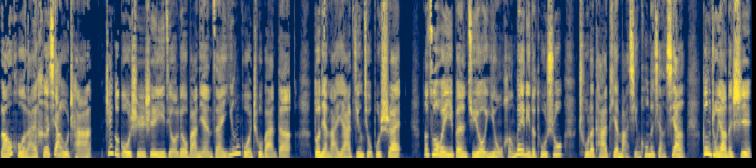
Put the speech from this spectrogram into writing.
老虎来喝下午茶。这个故事是一九六八年在英国出版的，多年来呀经久不衰。那作为一本具有永恒魅力的图书，除了它天马行空的想象，更重要的是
